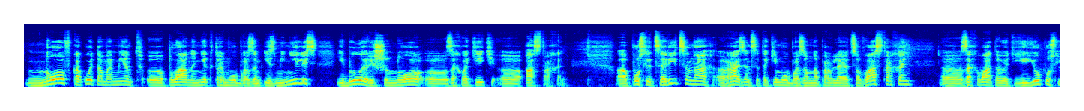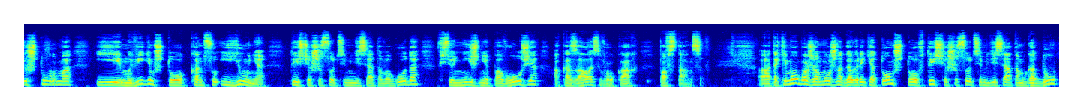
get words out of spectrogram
Но в какой-то момент э, планы некоторым образом изменились, и было решено захватить Астрахань. После Царицына разинцы таким образом направляются в Астрахань, захватывает ее после штурма, и мы видим, что к концу июня 1670 года все Нижнее Поволжье оказалось в руках повстанцев. А, таким образом, можно говорить о том, что в 1670 году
